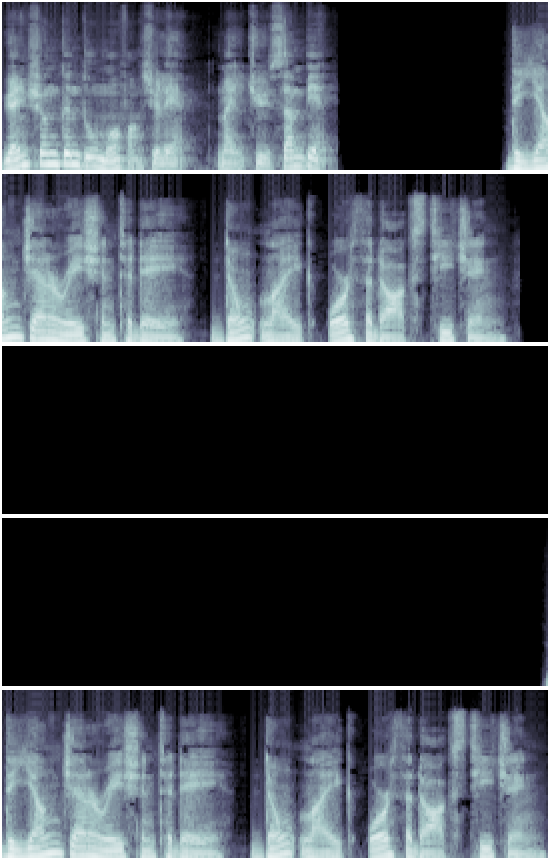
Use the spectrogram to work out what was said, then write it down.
原声跟读模仿训练，每句三遍。 The young generation today don't like orthodox teaching. The young generation today don't like orthodox teaching.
